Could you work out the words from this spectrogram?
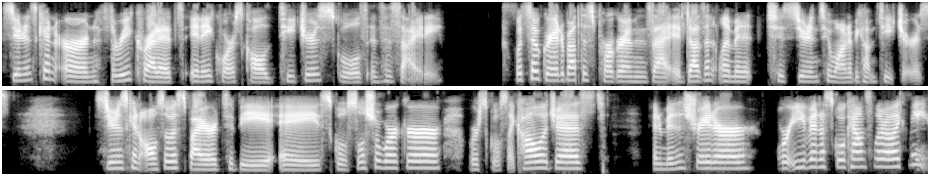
students can earn three credits in a course called Teachers, Schools, and Society. What's so great about this program is that it doesn't limit it to students who want to become teachers. Students can also aspire to be a school social worker or school psychologist, administrator, or even a school counselor like me.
